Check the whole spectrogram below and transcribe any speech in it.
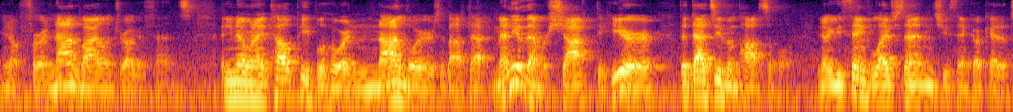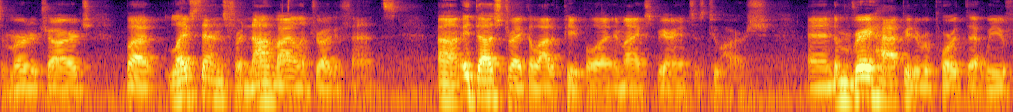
you know, for a nonviolent drug offense. And you know, when I tell people who are non-lawyers about that, many of them are shocked to hear that that's even possible. You know, you think life sentence, you think, okay, that's a murder charge, but life sentence for nonviolent drug offense, uh, it does strike a lot of people, in my experience, as too harsh. And I'm very happy to report that we've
